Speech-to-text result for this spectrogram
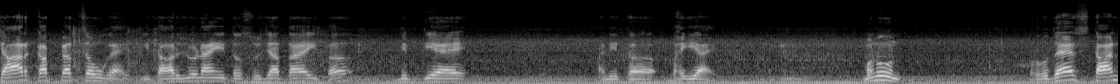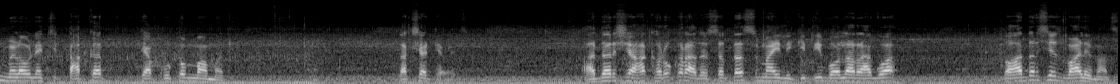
चार कप्प्यात चौघ आहे. इथं अर्जुन आहे इथं सुजाता आहे इथं दीप्ती आहे आणि इथं भैया आहे. म्हणून हृदयात स्थान मिळवण्याची ताकद त्या कुटुंबामध्ये लक्षात ठेवायचं. आदर्श हा खरोखर आदर्श. सतत माहिली किती बोला रागवा. तो आदर्शच बाळ आहे माझं.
